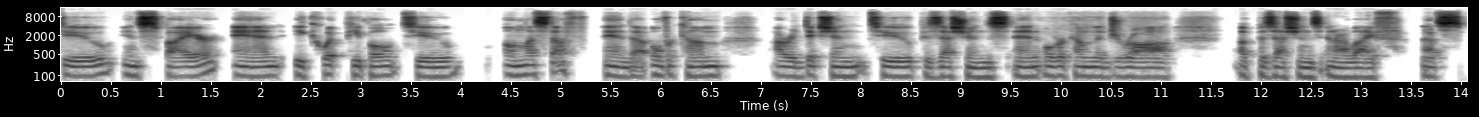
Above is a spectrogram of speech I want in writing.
to inspire and equip people to own less stuff and uh, overcome our addiction to possessions and overcome the draw of possessions in our life. That's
